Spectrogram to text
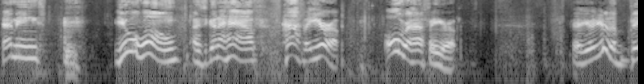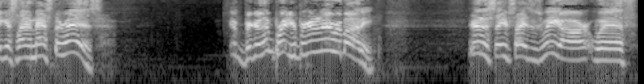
that means you alone is going to have half of Europe, over half of Europe. You're, you're the biggest landmass there is. You're bigger than Britain. You're bigger than everybody. You're the same size as we are with,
